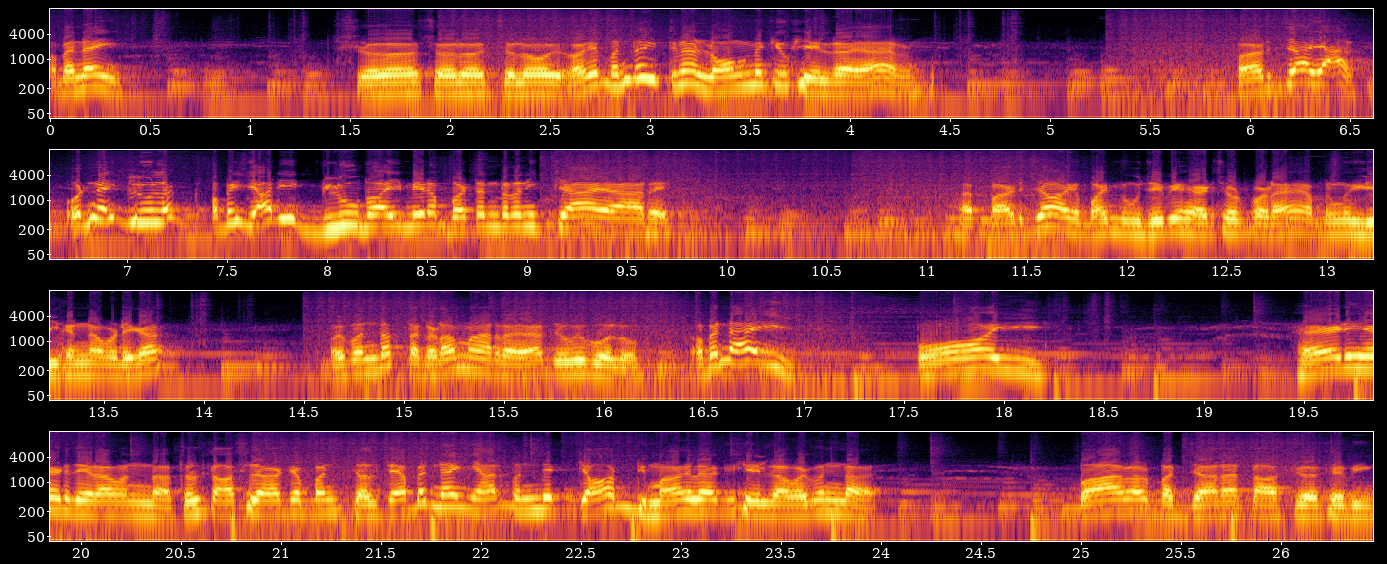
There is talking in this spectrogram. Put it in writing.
अबे नहीं। चलो चलो चलो। अरे बंदा इतना लॉन्ग में क्यों खेल रहा है यार? पड़ जा यार। और नहीं ग्लू लग अबे यार, ये ग्लू भाई, मेरा बटन पता नहीं क्या है यार। पड़ जा, भाई, मुझे भी हेडशॉट पड़ा है, अपन को हील करना पड़ेगा। भाई, बंदा तगड़ा मार रहा है यार, जो भी बोलो। अबे नहीं! बॉय हेड ही हेड दे रहा बंदा। चलो टास लगा के अपन चलते हैं। अबे नहीं यार, बंदे क्या दिमाग लगा के खेल रहा भाई बंदा। बार बार बच जा रहा है ताश से भी।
